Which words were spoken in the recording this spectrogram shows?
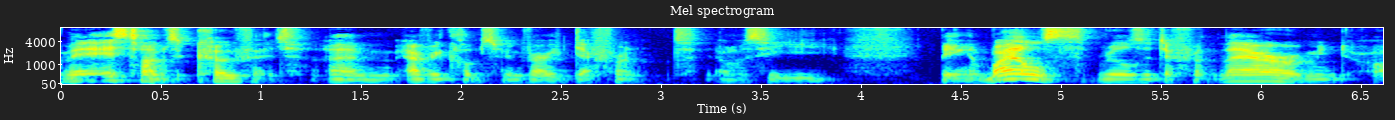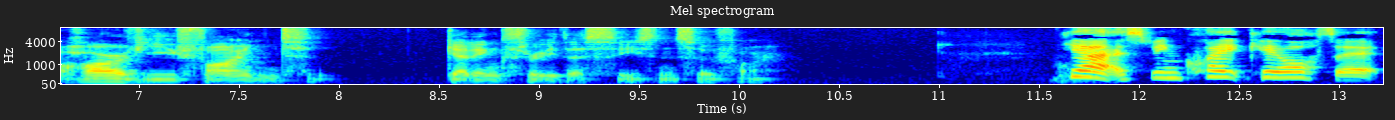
I mean, it is times of COVID. Um, every club's been very different. Obviously, being in Wales, rules are different there. I mean, how have you find getting through this season so far? Yeah, it's been quite chaotic.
